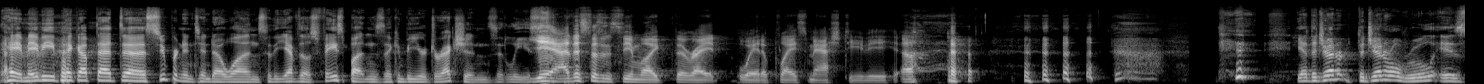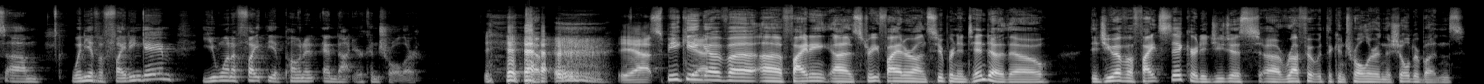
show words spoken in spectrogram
hey, maybe pick up that uh, Super Nintendo one so that you have those face buttons that can be your directions at least. yeah, this doesn't seem like the right way to play Smash TV. Yeah the general the general rule is um, when you have a fighting game you want to fight the opponent and not your controller yeah. Speaking Yeah. of uh, uh, fighting uh, Street Fighter on Super Nintendo, though, did you have a fight stick or did you just uh, rough it with the controller and the shoulder buttons?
